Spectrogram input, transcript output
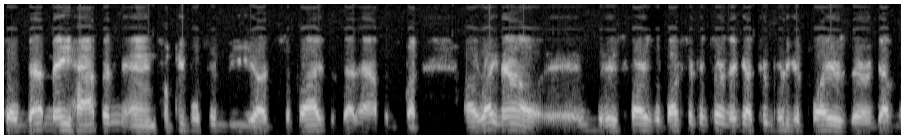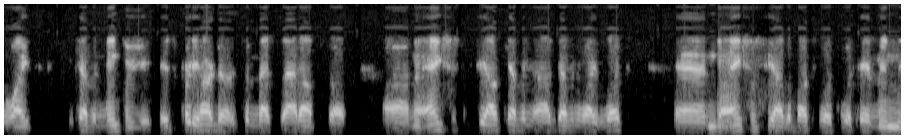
so that may happen, and so people shouldn't be uh, surprised if that happens. But uh, right now, eh, as far as the Bucks are concerned, they've got two pretty good players there in Devin White and Kevin Minter. It's pretty hard to, to mess that up. So I'm um, anxious to see how Kevin uh, Devin White looks, and anxious to see how the Bucks look with him and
